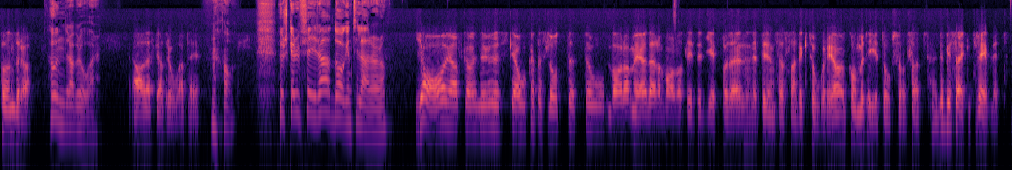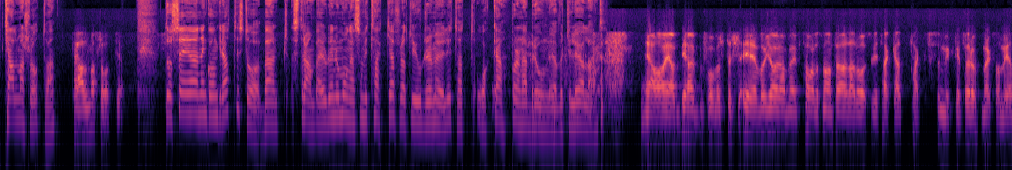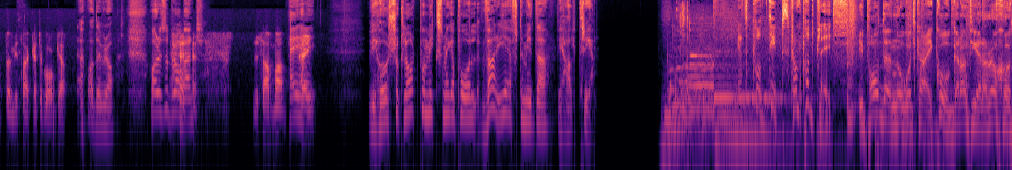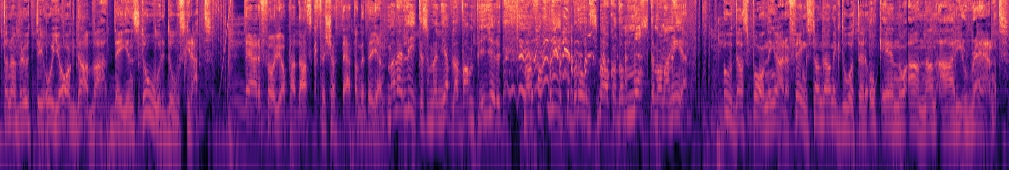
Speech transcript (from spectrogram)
hundra. Hundra broar. Ja, det ska jag tro att det är. Ja. Hur ska du fira dagen till ära då? Ja, jag ska, nu ska jag åka till slottet och vara med där de har något litet jippo där prinsessan Victoria kommer dit också. Så det blir säkert trevligt. Kalmar slott va? Kalmar slott, ja. Då säger jag än en gång grattis då Bernt Strandberg och det är nog många som vill tacka för att du gjorde det möjligt att åka på den här bron över till Öland. Ja, jag, jag får väl eh, göra mig talesman för alla då, så vi tackar tack så mycket för uppmärksamheten. Vi tackar tillbaka. Ja, det är bra. Ha det så bra Bernt. Detsamma. Hej, hej. Vi hörs såklart på Mix Megapol varje eftermiddag vid halv tre. Ett poddtips från Podplay. I podden Något Kaiko garanterar östgötarna Brutti och jag, Davva, dig en stor dos skratt. Där följer jag pladask för köttätandet igen. Man är lite som en jävla vampyr. Man har fått lite blodsmak och då måste man ha mer. Udda spaningar, fängslande anekdoter och en och annan arg rant.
